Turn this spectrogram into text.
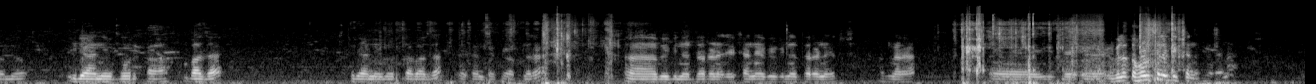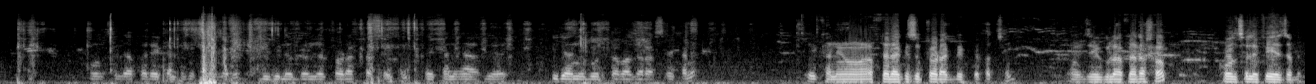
হলো ইরানি বোরকা বাজার। ইরানি বোরকা বাজার, এখান থেকে আপনারা বিভিন্ন ধরনের, এখানে বিভিন্ন ধরনের আপনারা এগুলো তো হোলসেলে দিচ্ছেন না? হোলসেলে আপনারা এখান থেকে বিভিন্ন ধরনের প্রোডাক্ট আছে এখানে। এখানে ইরানি বোরকা বাজার আছে এখানে। এখানেও আপনারা কিছু প্রোডাক্ট দেখতে পাচ্ছেন। যেগুলো আপনারা সব হোলসেলে পেয়ে যাবেন।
